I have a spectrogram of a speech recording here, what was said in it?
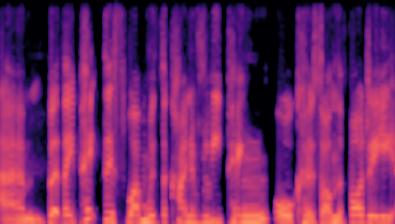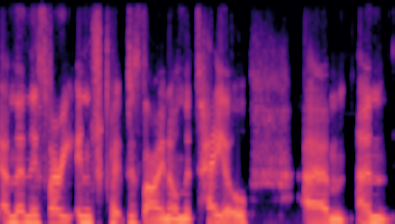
Um, but they picked this one with the kind of leaping orcas on the body and then this very intricate design on the tail. Um, and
